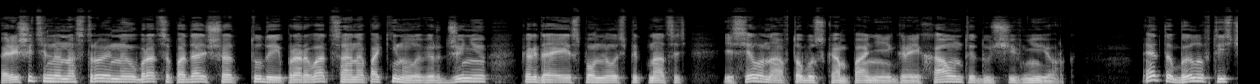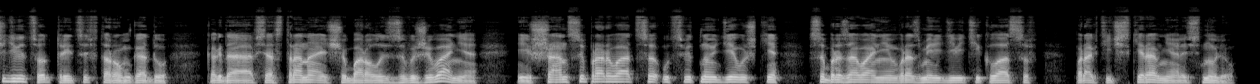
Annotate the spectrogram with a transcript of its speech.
Решительно настроенная убраться подальше оттуда и прорваться, она покинула Вирджинию, когда ей исполнилось 15, и села на автобус компании Greyhound, идущий в Нью-Йорк. Это было в 1932 году, когда вся страна еще боролась за выживание, и шансы прорваться у цветной девушки с образованием в размере девяти классов практически равнялись нулю.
